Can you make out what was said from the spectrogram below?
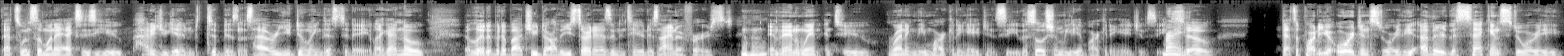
that's when someone asks you, how did you get into business? How are you doing this today? Like I know a little bit about you, Darla. You started as an interior designer 1st mm-hmm. and then went into running the marketing agency, the social media marketing agency. Right. So that's a part of your origin story. The other, the second story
